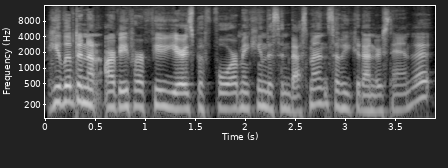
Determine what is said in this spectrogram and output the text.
He lived in an RV for a few years before making this investment so he could understand it.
